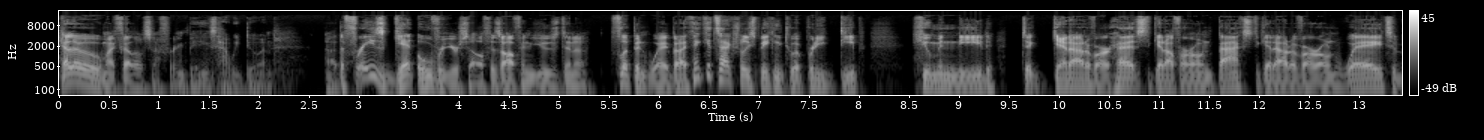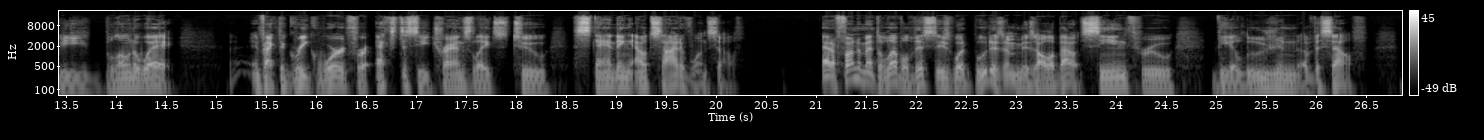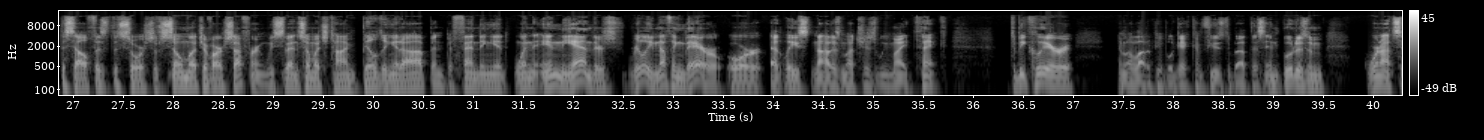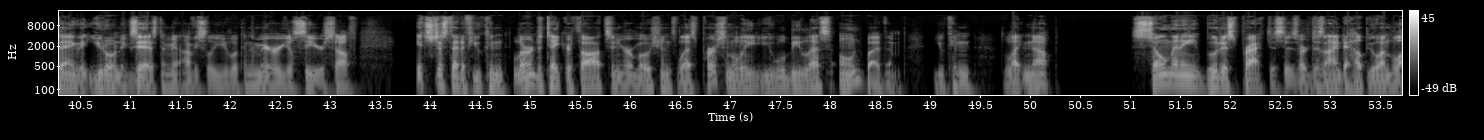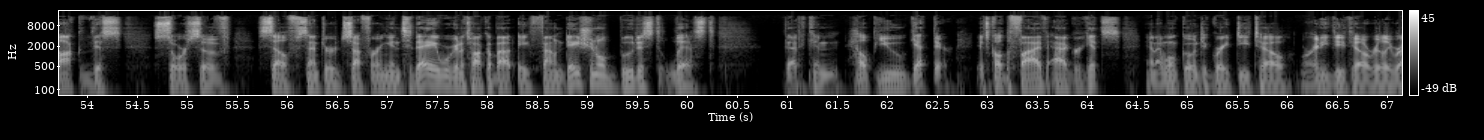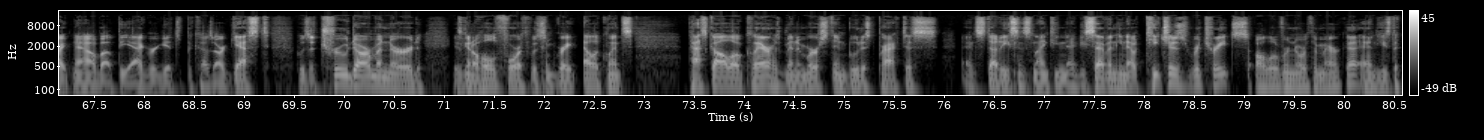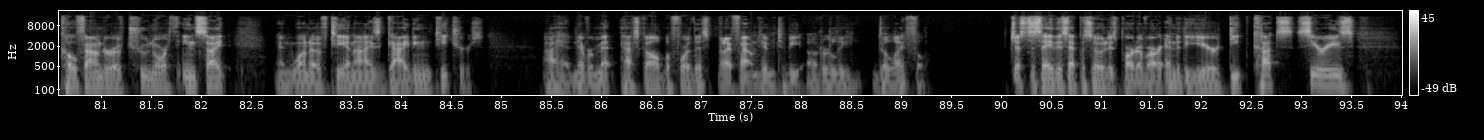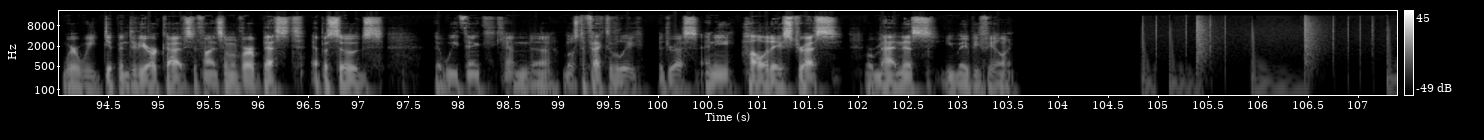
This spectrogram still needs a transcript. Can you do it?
Hello, my fellow suffering beings. How we doing? Uh, the phrase "get over yourself" is often used in a flippant way, but I think it's actually speaking to a pretty deep human need to get out of our heads, to get off our own backs, to get out of our own way, to be blown away. In fact, the Greek word for ecstasy translates to standing outside of oneself. At a fundamental level, this is what Buddhism is all about seeing through the illusion of the self. The self is the source of so much of our suffering. We spend so much time building it up and defending it when in the end, there's really nothing there, or at least not as much as we might think. To be clear, and a lot of people get confused about this, in Buddhism, we're not saying that you don't exist. I mean, obviously, you look in the mirror, you'll see yourself. It's just that if you can learn to take your thoughts and your emotions less personally, you will be less owned by them. You can lighten up. So many Buddhist practices are designed to help you unlock this source of self centered suffering. And today we're going to talk about a foundational Buddhist list that can help you get there. It's called the five aggregates. And I won't go into great detail or any detail really right now about the aggregates because our guest, who's a true Dharma nerd, is going to hold forth with some great eloquence. Pascal Auclair has been immersed in Buddhist practice and study since 1997. He now teaches retreats all over North America, and he's the co founder of True North Insight and one of TNI's guiding teachers. I had never met Pascal before this, but I found him to be utterly delightful. Just to say, this episode is part of our end of the year Deep Cuts series, where we dip into the archives to find some of our best episodes that we think can uh, most effectively address any holiday stress or madness you may be feeling.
